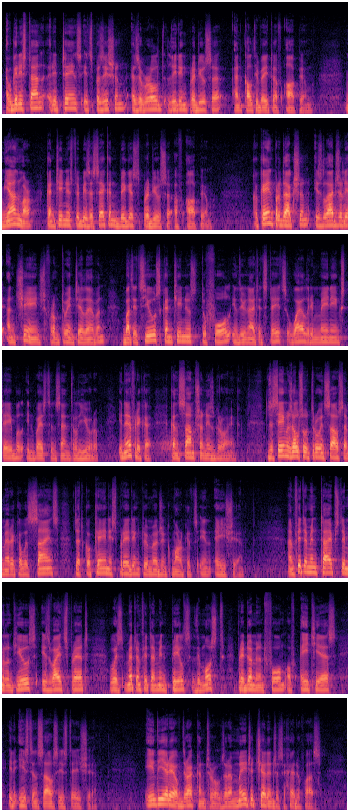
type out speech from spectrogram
Afghanistan retains its position as a world leading producer and cultivator of opium. Myanmar continues to be the second biggest producer of opium. Cocaine production is largely unchanged from 2011, but its use continues to fall in the United States while remaining stable in West and Central Europe. In Africa, consumption is growing. The same is also true in South America with signs that cocaine is spreading to emerging markets in Asia. Amphetamine type stimulant use is widespread with methamphetamine pills the most predominant form of ATS in East and Southeast Asia. In the area of drug control, there are major challenges ahead of us.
